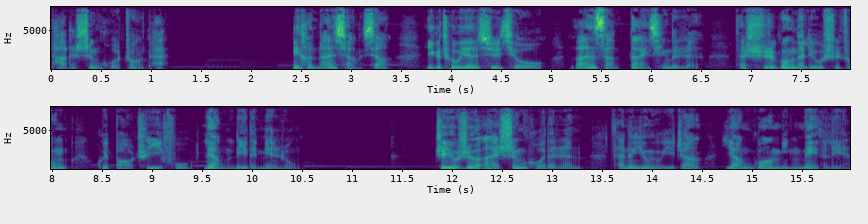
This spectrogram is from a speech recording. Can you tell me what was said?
他的生活状态。你很难想象，一个抽烟酗酒、懒散怠情的人，在时光的流逝中会保持一副靓丽的面容。”只有热爱生活的人，才能拥有一张阳光明媚的脸。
